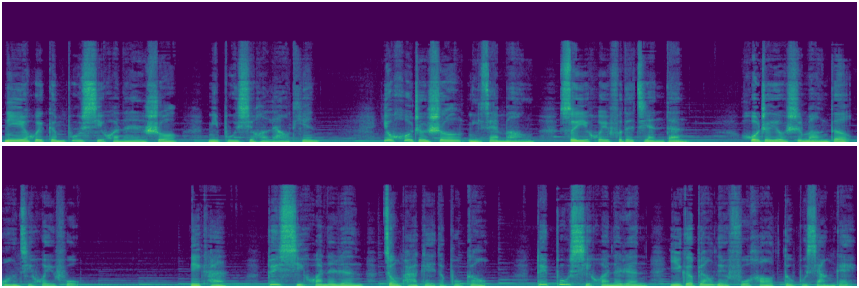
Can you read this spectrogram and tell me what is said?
你也会跟不喜欢的人说：“你不喜欢聊天。”又或者说你在忙，所以回复的简单，或者有时忙的忘记回复。你看，对喜欢的人总怕给的不够，对不喜欢的人一个标点符号都不想给。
